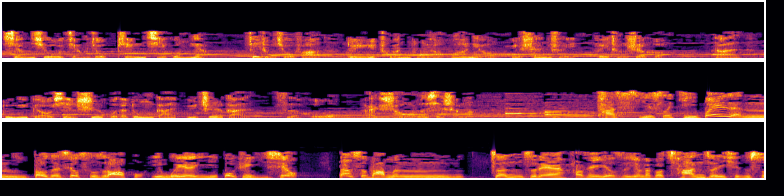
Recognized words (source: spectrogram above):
湘绣讲究平齐光亮，这种绣法对于传统的花鸟与山水非常适合，但对于表现狮虎的动感与质感，似乎还少了些什么。他其实几辈人都在绣狮子老虎，因为以过去已绣，但是他们针子呢，好像也是用那个参针形式。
